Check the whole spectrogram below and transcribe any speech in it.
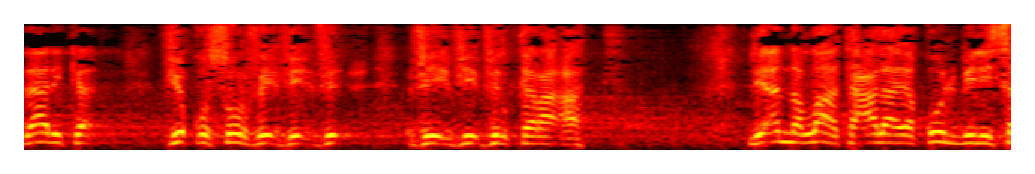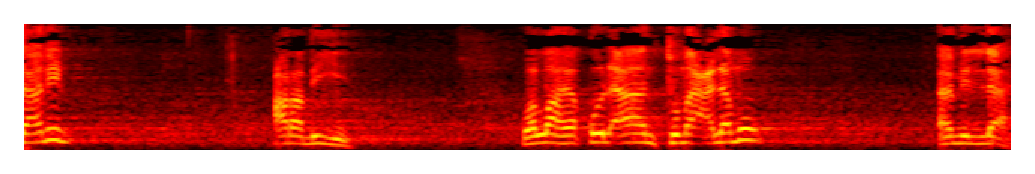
ذلك في قصور في في في في, في, في القراءات. لأن الله تعالى يقول بلسان عربي. والله يقول أنتم أعلم أم الله؟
